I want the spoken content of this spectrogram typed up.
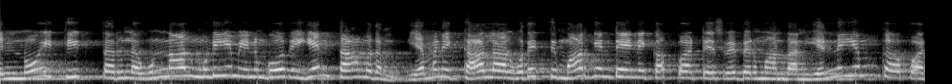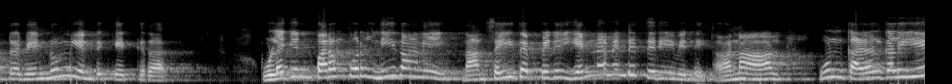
என் நோய் தீர்த்தருள உன்னால் முடியும் எனும் போது ஏன் தாமதம் எமனை காலால் உதைத்து மார்கண்டேனை காப்பாற்ற சிவபெருமான் தான் என்னையும் காப்பாற்ற வேண்டும் என்று கேட்கிறார். உலகின் பரம்பொருள் நீதானே. நான் செய்த பிழை என்னவென்று தெரியவில்லை. ஆனால் உன் கடல்களையே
